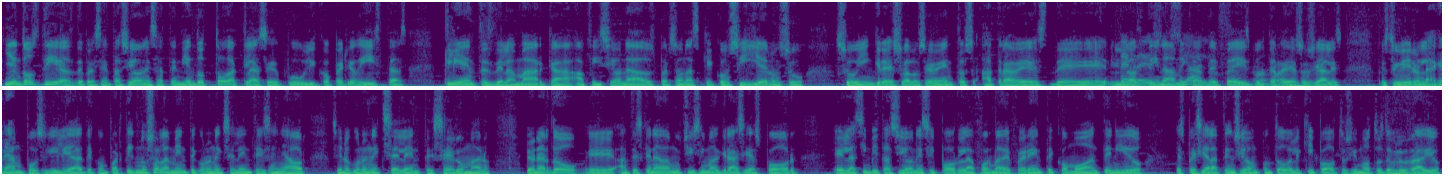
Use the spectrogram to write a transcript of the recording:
y en dos días de presentaciones atendiendo toda clase de público, periodistas, clientes de la marca, aficionados, personas que consiguieron su, su ingreso a los eventos a través de, las dinámicas de Facebook, de redes sociales, pues tuvieron la gran posibilidad de compartir no solamente con un excelente diseñador, sino con un excelente ser humano. Leonardo, eh, antes que nada, muchísimas gracias por eh, las invitaciones y por la forma diferente como han tenido especial atención con todo el equipo de Autos y Motos de Blue Radio.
